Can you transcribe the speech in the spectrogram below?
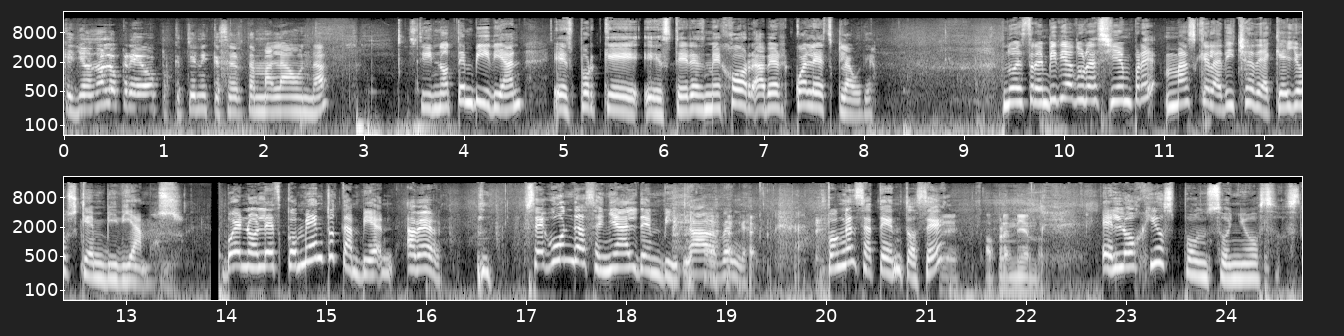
que yo no lo creo porque tiene que ser tan mala onda, si no te envidian es porque este eres mejor. A ver, ¿cuál es, Claudia? Nuestra envidia dura siempre más que la dicha de aquellos que envidiamos. Bueno, les comento también, a ver, segunda señal de envidia. Ah, venga. Pónganse atentos, ¿eh? Sí, aprendiendo. Elogios ponzoñosos.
